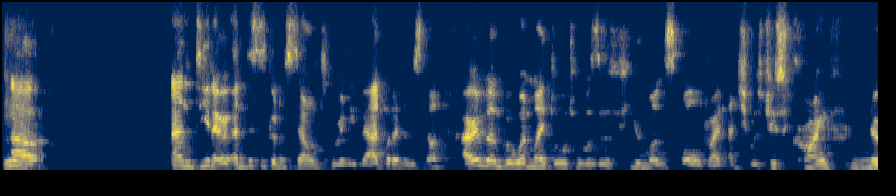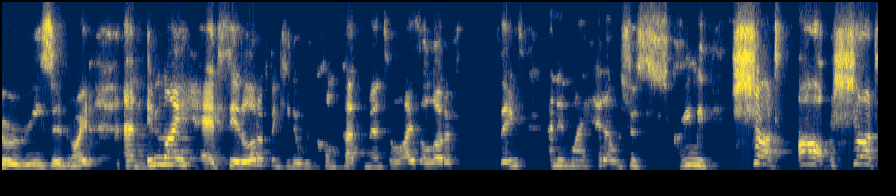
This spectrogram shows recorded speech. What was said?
Yeah. Um, and you know, and this is going to sound really bad, but I know it's not. I remember when my daughter was a few months old, right, and she was just crying for no reason, right. And in my head, see a lot of things, you know, we compartmentalize a lot of things, and in my head, I was just screaming, "Shut up! Shut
